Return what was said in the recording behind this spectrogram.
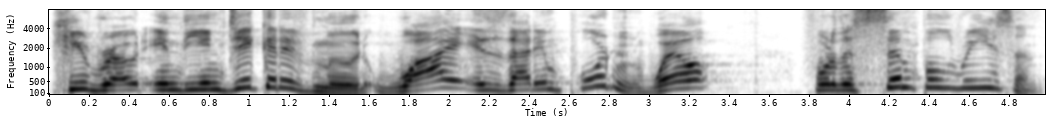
he wrote in the indicative mood. Why is that important? Well, for the simple reason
